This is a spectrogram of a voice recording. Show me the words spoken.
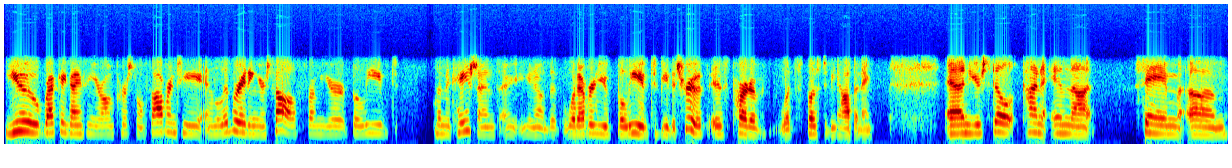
you recognizing your own personal sovereignty and liberating yourself from your believed limitations and you know that whatever you've believed to be the truth is part of what's supposed to be happening and you're still kind of in that same um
